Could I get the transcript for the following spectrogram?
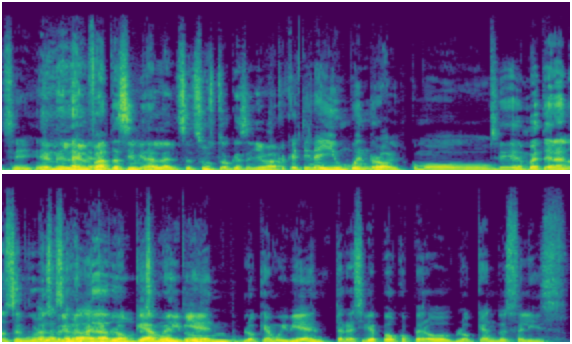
Sí. En el, Fantasy, mira el susto que se llevaron. Creo que tiene ahí un buen rol, como... Sí, un veterano seguro, a la experimentado. Que bloquea muy bien, bloquea muy bien, te recibe poco, pero bloqueando es feliz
